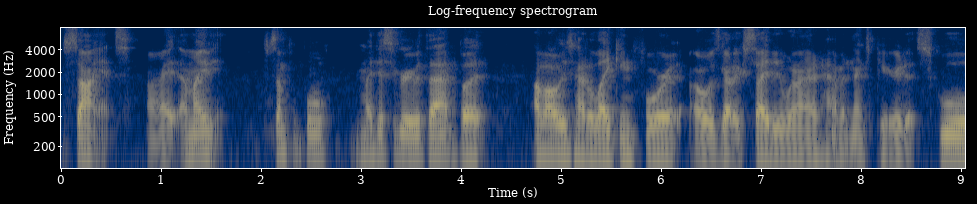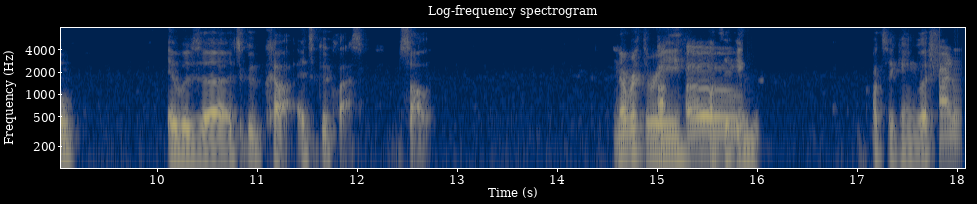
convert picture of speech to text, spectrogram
science. All right. I might, some people might disagree with that, but I've always had a liking for it. I always got excited when I'd have it next period at school. It was, uh, it's a good, cla- it's a good class solid. Number 3 I'll Uh-oh. take Eng- I'll take English. I don't,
